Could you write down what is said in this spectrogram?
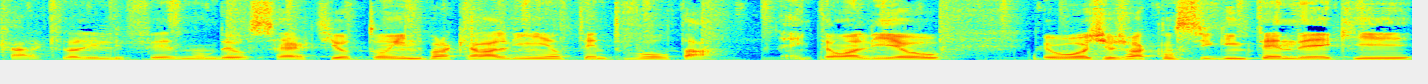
cara, aquilo ali ele fez, não deu certo, e eu tô indo para aquela linha, eu tento voltar. Então ali eu, eu hoje eu já consigo entender que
